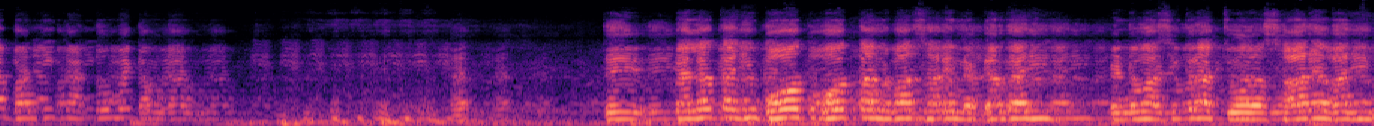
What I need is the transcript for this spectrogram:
ਅੱਡਾ ਬਾਂਦੀ ਕਰ ਦੋ, ਮੈਂ ਗਾਉਂਦਾ ਤੇ ਪਹਿਲਾਂ ਤਾਂ ਜੀ ਬਹੁਤ ਬਹੁਤ ਧੰਨਵਾਦ ਸਾਰੇ ਨਗਰ ਦਾ ਜੀ, ਪਿੰਡ ਵਾਸੀ ਘਰਾਚੋਂ ਦਾ ਸਾਰਿਆਂ ਦਾ ਜੀ।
